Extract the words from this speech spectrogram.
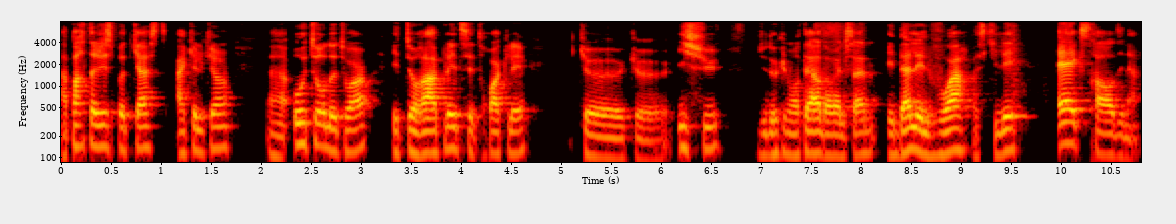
à partager ce podcast à quelqu'un euh, autour de toi et te rappeler de ces trois clés que, que issues du documentaire d'Orelsan et d'aller le voir parce qu'il est extraordinaire.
